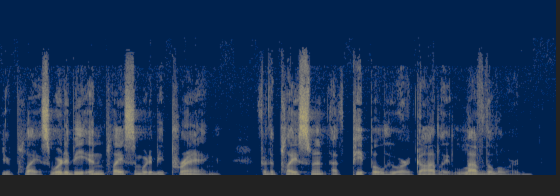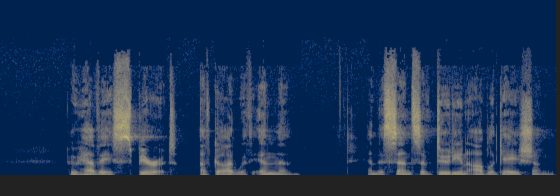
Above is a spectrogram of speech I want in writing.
your place. We're to be in place and we're to be praying for the placement of people who are godly, love the Lord, who have a spirit of God within them and the sense of duty and obligation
